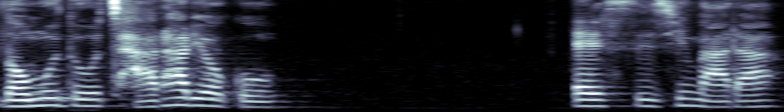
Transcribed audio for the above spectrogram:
너무도 잘하려고 애쓰지 마라.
